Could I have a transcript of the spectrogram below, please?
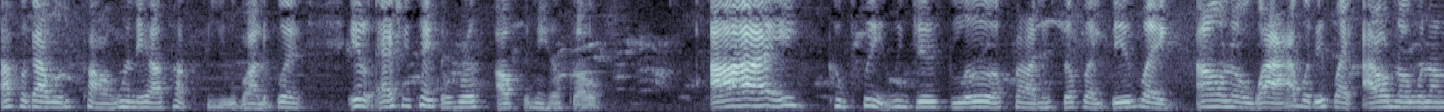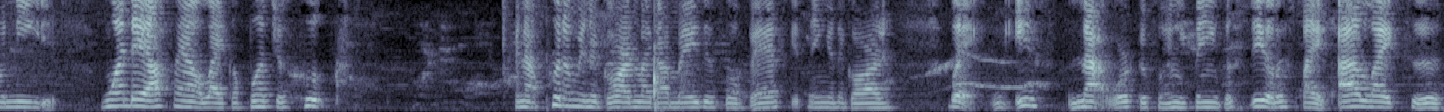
I forgot what it's called. One day I'll talk to you about it, but it'll actually take the rust off the nail. So, I completely just love finding stuff like this. Like, I don't know why, but it's like, I don't know when I'm gonna need it. One day I found like a bunch of hooks and I put them in the garden. Like I made this little basket thing in the garden, but it's not working for anything. But still, it's like I like to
